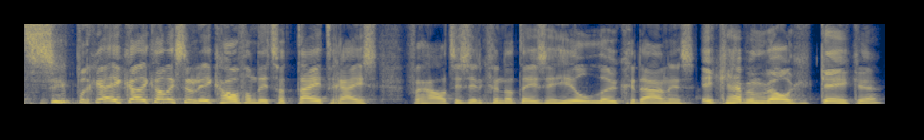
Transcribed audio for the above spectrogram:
vind het super. Ik kan, ik kan niks doen. Ik hou van dit soort tijdreisverhaaltjes. En ik vind dat deze heel leuk gedaan is. Ik heb hem wel gekeken.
